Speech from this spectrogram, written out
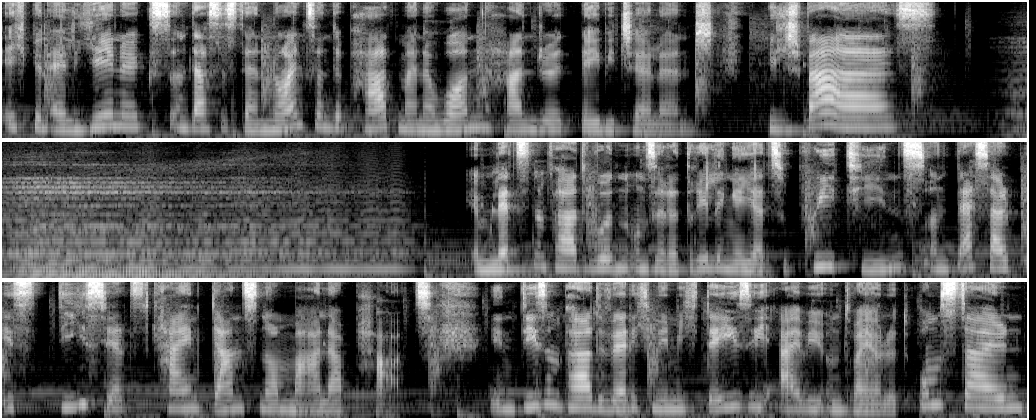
ich bin Elienix und das ist der 19. Part meiner 100 Baby Challenge. Viel Spaß! Im letzten Part wurden unsere Drillinge ja zu Preteens und deshalb ist dies jetzt kein ganz normaler Part. In diesem Part werde ich nämlich Daisy, Ivy und Violet umstylen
